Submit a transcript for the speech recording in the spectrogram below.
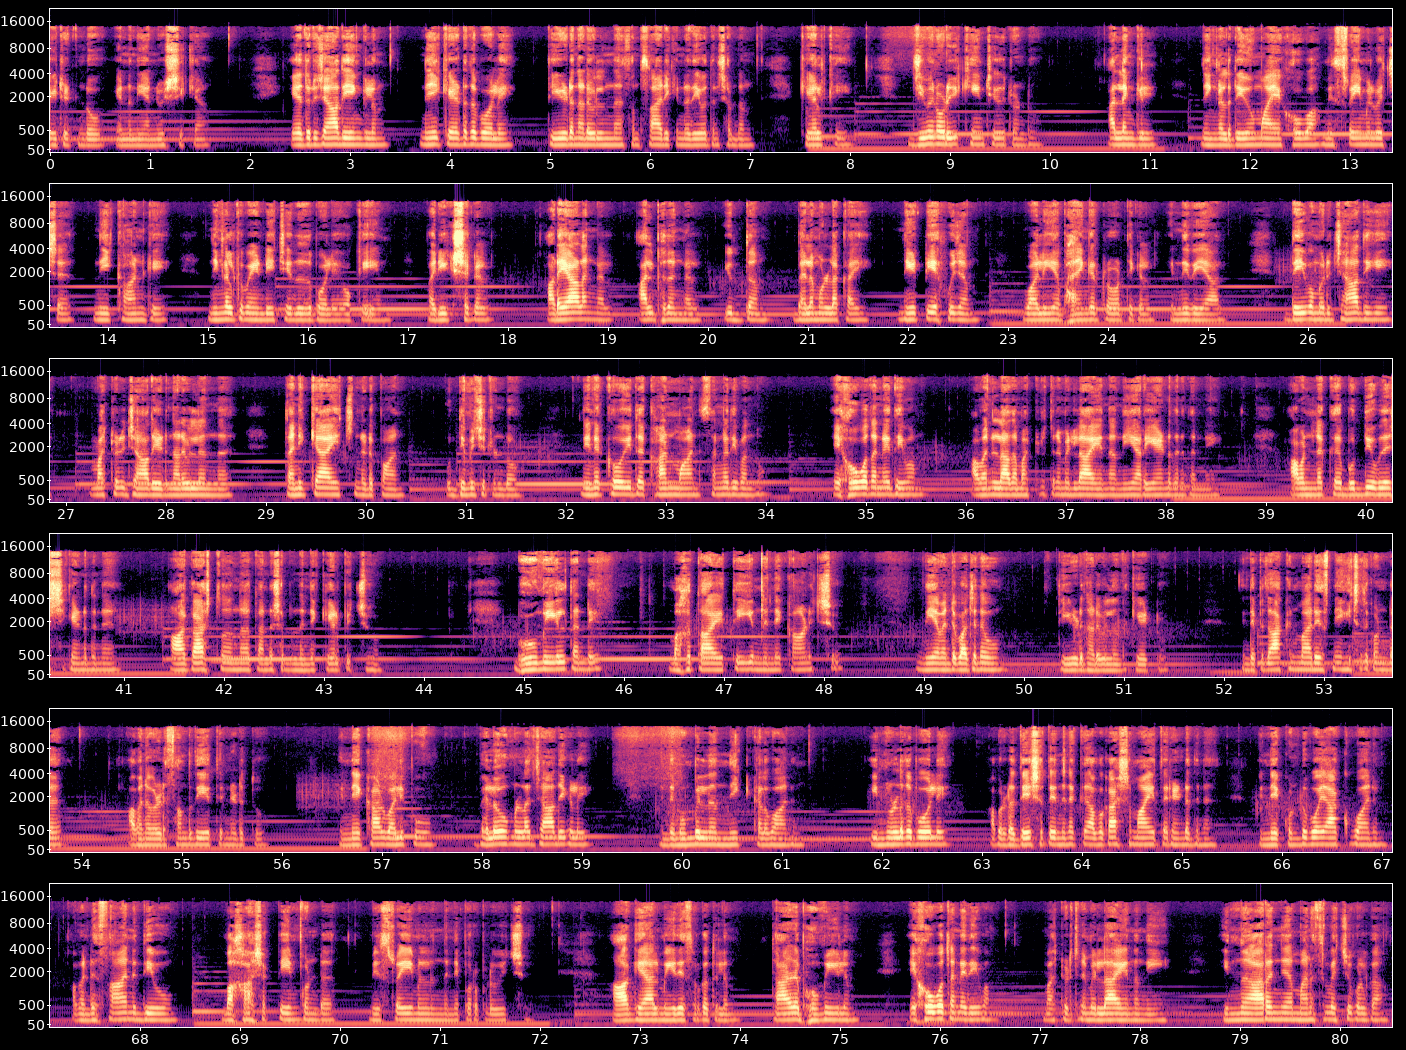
കേട്ടിട്ടുണ്ടോ എന്ന് നീ അന്വേഷിക്കാം ഏതൊരു ജാതിയെങ്കിലും നീ കേട്ടതുപോലെ തീയുടെ നടുവിൽ നിന്ന് സംസാരിക്കേണ്ട ദൈവത്തിന്റെ ശബ്ദം കേൾക്കുകയും ജീവനോടിരിക്കുകയും ചെയ്തിട്ടുണ്ടോ? അല്ലെങ്കിൽ നിങ്ങളുടെ ദൈവമായ ഹോവ മിശ്രൈമിൽ വെച്ച് നീ കാണുകയും നിങ്ങൾക്ക് വേണ്ടി ചെയ്തതുപോലെ ഒക്കെയും പരീക്ഷകൾ അടയാളങ്ങൾ അത്ഭുതങ്ങൾ യുദ്ധം ബലമുള്ള കൈ നീട്ടിയ ഭുജം വലിയ ഭയങ്കര പ്രവർത്തികൾ എന്നിവയാൽ ദൈവം ഒരു ജാതിയെ മറ്റൊരു ജാതിയുടെ നടുവിൽ നിന്ന് തനിക്കായി ചെന്നെടുപ്പാൻ ഉദ്യമിച്ചിട്ടുണ്ടോ? നിനക്കോ ഇത് കാണുവാൻ സംഗതി വന്നു. യഹോവ തന്നെ ദൈവം അവനല്ലാതെ മറ്റൊരുത്തനുമില്ല എന്ന് നീ അറിയേണ്ടതിന് തന്നെ. അവൻ നിനക്ക് ബുദ്ധി ഉപദേശിക്കേണ്ടതിന് ആകാശത്തു നിന്ന് തന്റെ ശബ്ദം നിന്നെ കേൾപ്പിച്ചു. ഭൂമിയിൽ തന്റെ മഹത്തായ തീയും നിന്നെ കാണിച്ചു. നീ അവന്റെ വചനവും തീയുടെ നടുവിൽ നിന്ന് കേട്ടു. നിന്റെ പിതാക്കന്മാരെ സ്നേഹിച്ചതുകൊണ്ട് അവൻ അവരുടെ സന്തതിയെ തിരഞ്ഞെടുത്തു. നിന്നേക്കാൾ വലിപ്പവും ബലവുമുള്ള ജാതികളെ നിന്റെ മുമ്പിൽ നിന്ന് നീക്കിക്കളവാനും ഇന്നുള്ളതുപോലെ അവരുടെ ദേശത്തെ നിനക്ക് അവകാശമായി തരേണ്ടതിന് നിന്നെ കൊണ്ടുപോയാക്കുവാനും അവന്റെ സാന്നിധ്യവും മഹാശക്തിയും കൊണ്ട് മിശ്രയിമിൽ നിന്ന് നിന്നെ പുറപ്പെടുവിച്ചു. ആകയാൽ മീതെ സ്വർഗത്തിലും താഴെ ഭൂമിയിലും യഹോവ തന്നെ ദൈവം. മറ്റൊരുത്തിനുമില്ല എന്ന് നീ ഇന്ന് അറിഞ്ഞ് മനസ്സിൽ വെച്ചുകൊള്ളുക.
